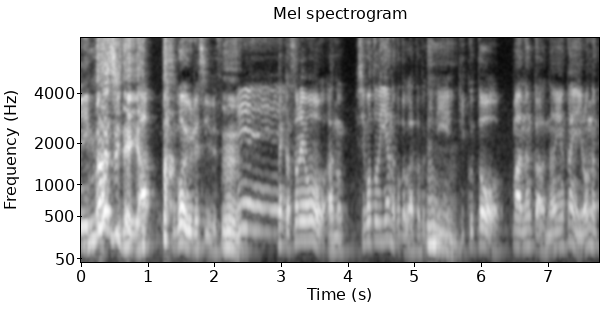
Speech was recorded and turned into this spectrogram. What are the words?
ィークマジでやっあすごい嬉しいです、うん。えー。なんかそれをあの仕事で嫌なことがあった時にうん。聞くと、まあなんかなんやかんやいろんな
